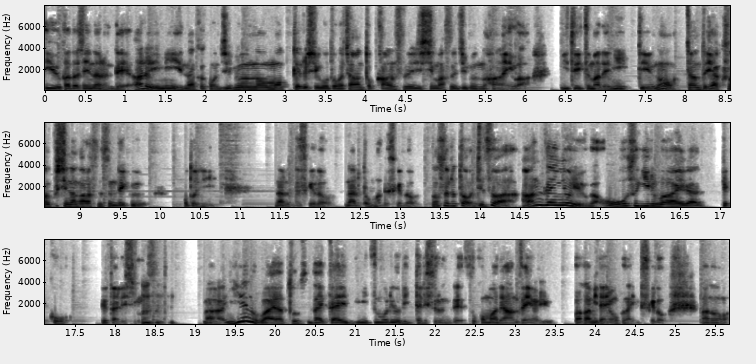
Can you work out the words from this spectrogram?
いう形になるんで、ある意味、なんかこう自分の持ってる仕事がちゃんと完遂します、自分の範囲は。いついつまでにっていうのをちゃんと約束しながら進んでいくことになるんですけど、なると思うんですけど、そうすると、実は安全余裕が多すぎる場合が結構出たりします。うん。まあ、家の場合だと大体見積もりより行ったりするんで、そこまで安全余裕、バカみたいに多くないんですけど、あの、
